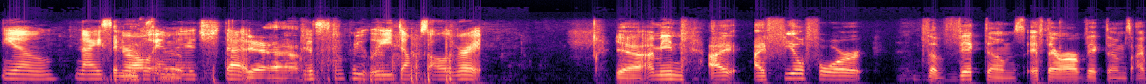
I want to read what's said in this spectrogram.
you know, nice girl Innocent. image that Yeah. just completely dumps all over it. Yeah, I mean, I I feel for the victims if there are victims. I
